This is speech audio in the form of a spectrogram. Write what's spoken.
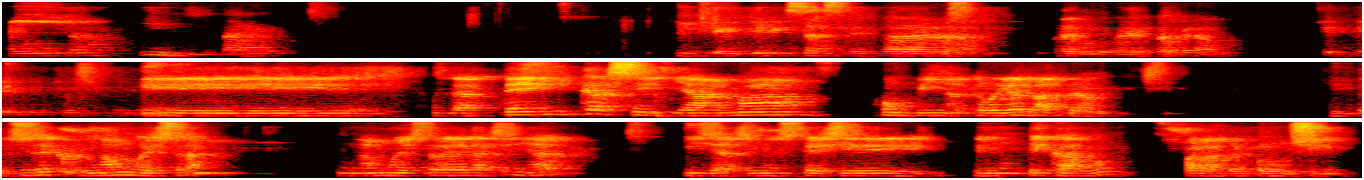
Pregunta, ¿Qué utilizaste para remover el background? Eh, la técnica se llama combinatorial background. Entonces se coge una muestra, una muestra de la señal y se hace una especie de, de Monte Carlo para reproducir,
